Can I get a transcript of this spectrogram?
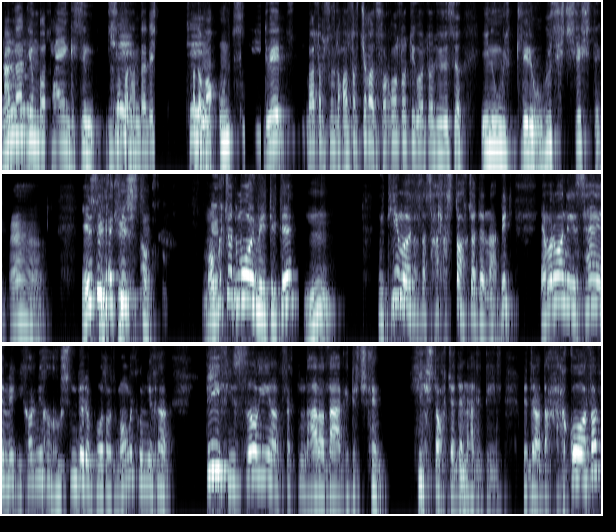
надад юм бол хайн гэсэн зөвхөн хандаад шүү. Одоо үндэсний дээд боловсрол олгож байгаа сургуулиудыг бол ерөөсөө энэ үйлдэлээр үгүйсгчлээ шүү дээ. Аа. Ерөөсөө тийм шүү дээ. Монголчууд муу юм идэг те. Нэг тийм ойлголоо салах хэрэгтэй болчиход байна. Бид ямарваа нэгэн сайн юмыг эх орныхоо хөрсөн дээр буулгаж Монгол хүнийхээ бие физиологийн онцлогтод харуулад гэдэгчлэн хийх хэрэгтэй болчиход байна гэдгийг бид нар одоо харахгүй болол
